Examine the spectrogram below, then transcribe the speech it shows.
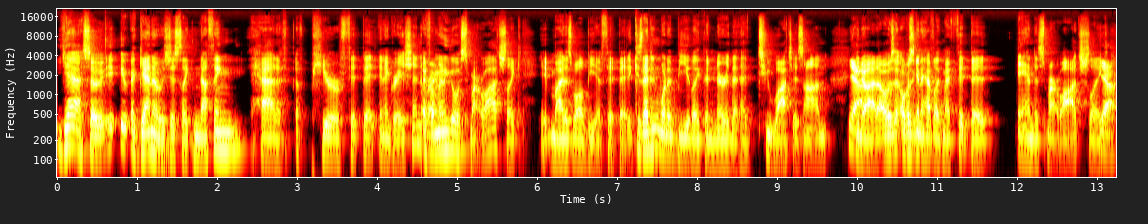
yeah, so it, it, again, it was just like nothing had a, a pure Fitbit integration. If right. I'm going to go with smartwatch, like it might as well be a Fitbit because I didn't want to be like the nerd that had two watches on. Yeah, you know, I was I was going to have like my Fitbit and a smartwatch. Like, yeah,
